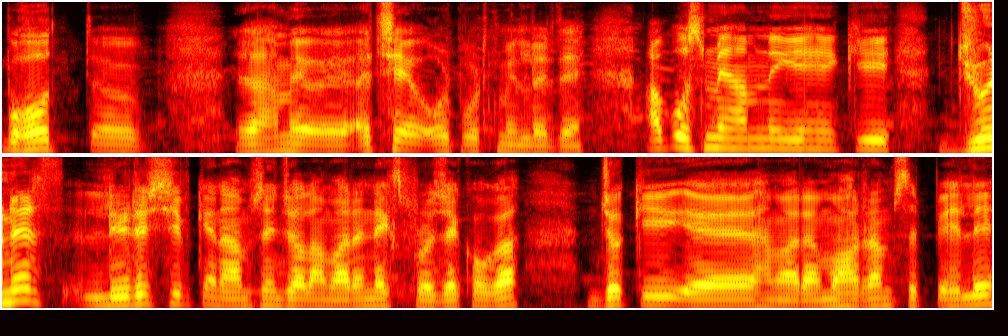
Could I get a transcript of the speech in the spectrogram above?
बहुत हमें अच्छे आउटपुट मिल रहे थे। अब उसमें हमने ये है कि जूनियर्स लीडरशिप के नाम से जो हमारा नेक्स्ट प्रोजेक्ट होगा, जो कि हमारा मुहर्रम से पहले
